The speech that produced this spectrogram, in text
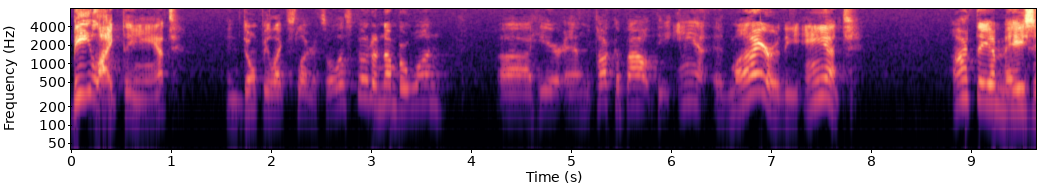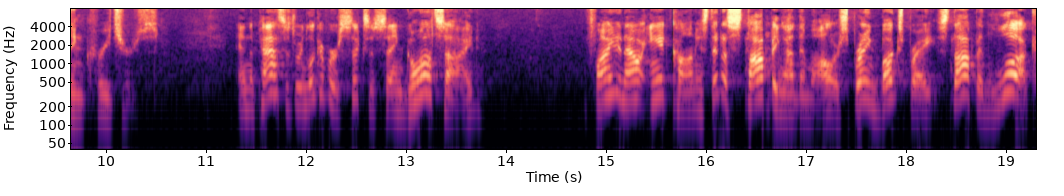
be like the ant and don't be like the sluggard. So let's go to number one uh, here, and we'll talk about the ant. Admire the ant. Aren't they amazing creatures? And the passage, when you look at verse 6, is saying, Go outside, find an ant colony. Instead of stopping on them all or spraying bug spray, stop and look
